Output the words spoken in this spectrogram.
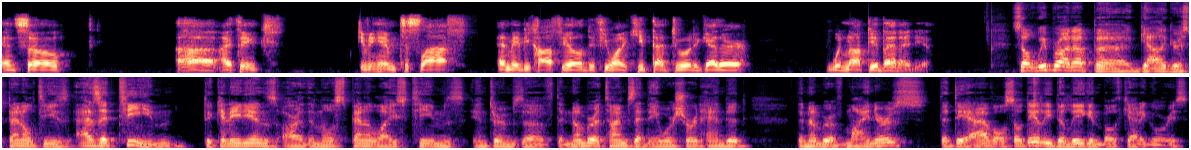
And so, uh, I think giving him to Slav and maybe Caufield, if you want to keep that duo together, would not be a bad idea. So we brought up uh, Gallagher's penalties as a team. The Canadiens are the most penalized teams in terms of the number of times that they were shorthanded, the number of minors that they have. Also, they lead the league in both categories.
